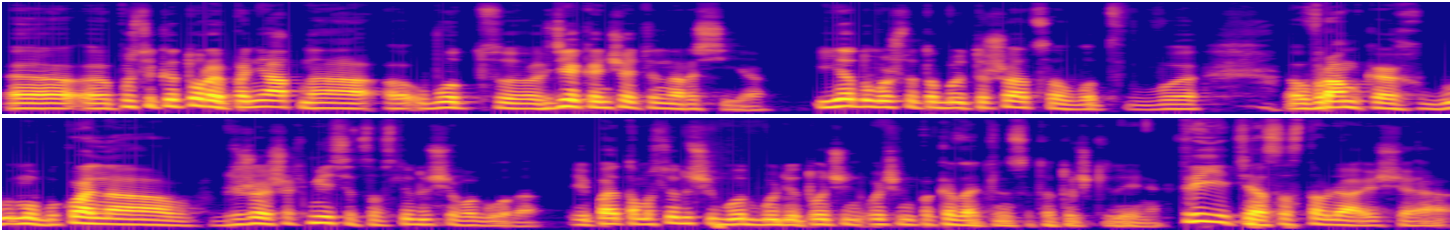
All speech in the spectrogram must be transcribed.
э, после которой понятно, э, вот где окончательно Россия. И я думаю, что это будет решаться вот в, в рамках ну, буквально ближайших месяцев следующего года. И поэтому следующий год будет очень, очень показательный с этой точки зрения. Третья составляющая,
